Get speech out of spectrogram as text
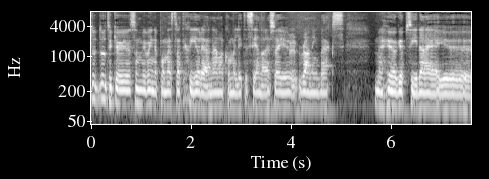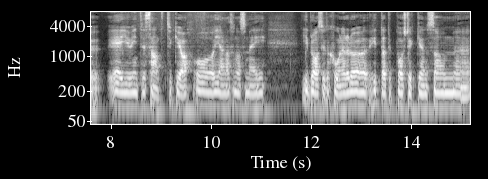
då, då tycker jag ju som vi var inne på med strategi och det. När man kommer lite senare så är ju running backs med hög uppsida är ju, är ju intressant tycker jag. Och gärna sådana som är i, i bra situationer. Och då har jag hittat ett par stycken som eh,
